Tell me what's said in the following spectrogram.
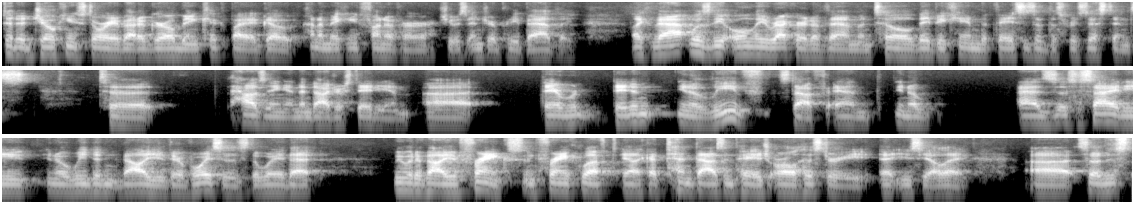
did a joking story about a girl being kicked by a goat, kind of making fun of her. She was injured pretty badly. Like that was the only record of them until they became the faces of this resistance to housing and then Dodger Stadium. Uh, they were they didn't you know leave stuff, and you know as a society you know we didn't value their voices the way that we would have valued Frank's, and Frank left like a ten thousand page oral history at UCLA. Uh, so just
